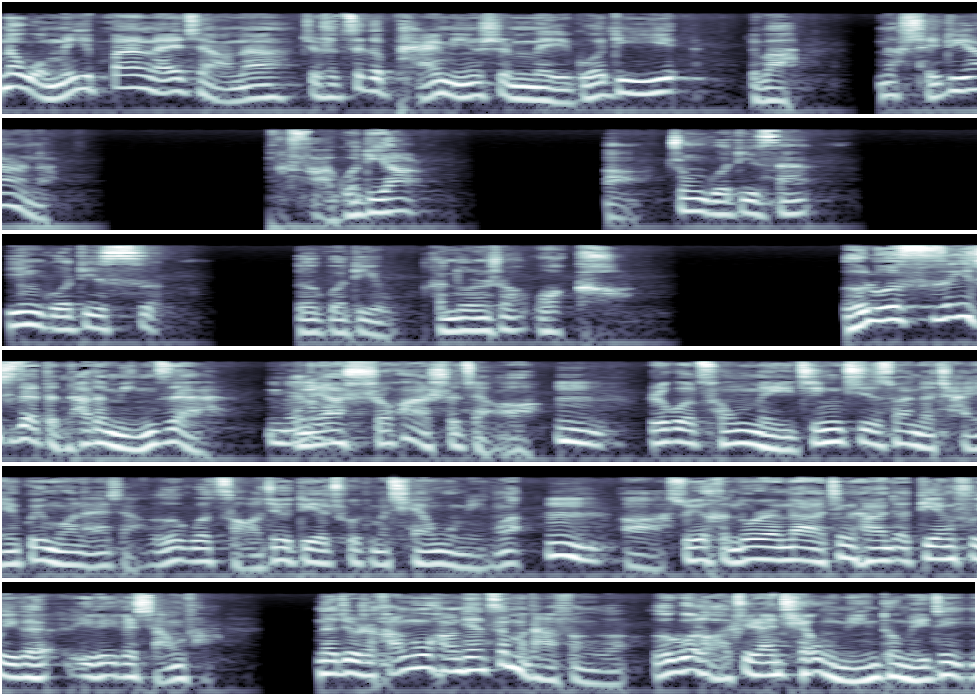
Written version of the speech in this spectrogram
那我们一般来讲呢，就是这个排名是美国第一，对吧？那谁第二呢？法国第二，啊，中国第三。英国第四，德国第五。很多人说：“我靠，俄罗斯一直在等他的名字啊！我们要实话实讲啊。嗯如果从美金计算的产业规模来讲，俄国早就跌出他妈前五名了。嗯啊，所以很多人呢经常就颠覆一个一个一个想法，那就是航空航天这么大份额，俄国佬居然前五名都没进。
